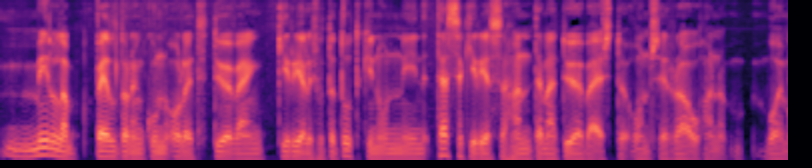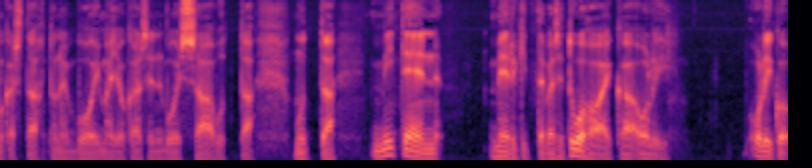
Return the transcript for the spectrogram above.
Milla Peltonen, kun olet työväen kirjallisuutta tutkinut, niin tässä kirjassahan tämä työväestö on se rauhan voimakas tahtoinen voima, joka sen voisi saavuttaa. Mutta miten merkittävä se tuohon aikaa oli? Oliko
